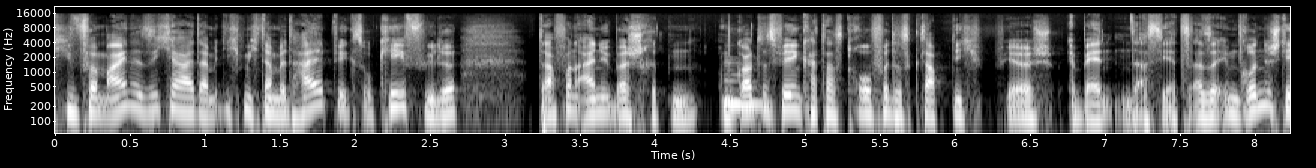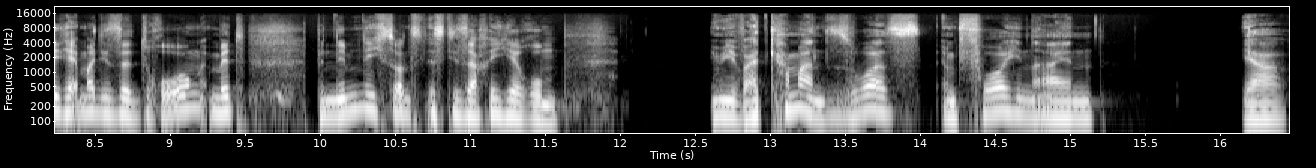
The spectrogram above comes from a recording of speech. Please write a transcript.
die für meine Sicherheit, damit ich mich damit halbwegs okay fühle, davon eine überschritten. Um mhm. Gottes Willen, Katastrophe, das klappt nicht, wir beenden das jetzt. Also im Grunde steht ja immer diese Drohung mit, benimm dich, sonst ist die Sache hier rum. Inwieweit kann man sowas im Vorhinein ja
